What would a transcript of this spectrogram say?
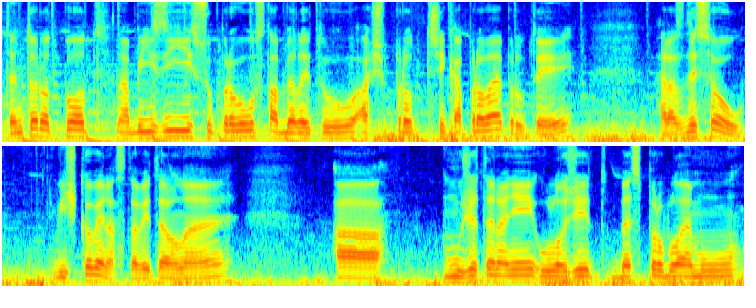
Tento rodpod nabízí suprovou stabilitu až pro tři kaprové pruty. Hrazdy jsou výškově nastavitelné a můžete na něj uložit bez problémů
